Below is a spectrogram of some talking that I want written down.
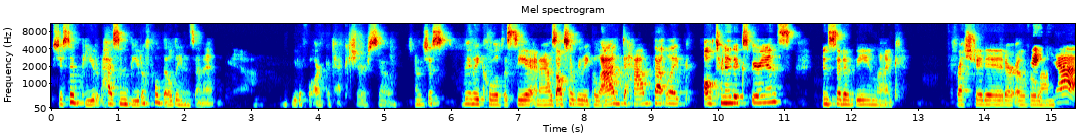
it's just a beautiful has some beautiful buildings in it. Yeah. Beautiful architecture. So I was just really cool to see it. And I was also really glad to have that like alternate experience instead of being like frustrated or overwhelmed. Yeah.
